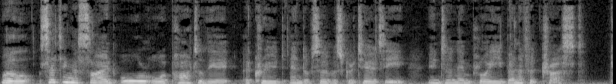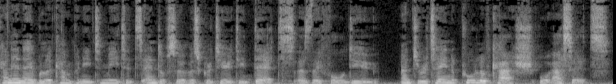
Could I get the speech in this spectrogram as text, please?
Well, setting aside all or a part of the accrued end of service gratuity into an employee benefit trust can enable a company to meet its end of service gratuity debts as they fall due and to retain a pool of cash or assets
